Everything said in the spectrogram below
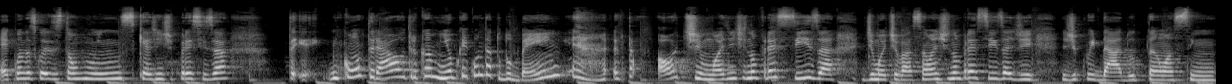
É quando as coisas estão ruins que a gente precisa encontrar outro caminho, porque quando tá tudo bem, tá ótimo. A gente não precisa de motivação, a gente não precisa de, de cuidado tão assim,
